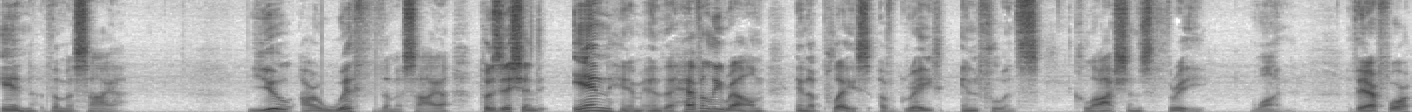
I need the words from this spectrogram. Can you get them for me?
in the Messiah. You are with the Messiah, positioned in him in the heavenly realm in a place of great influence. Colossians 3 1. Therefore,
